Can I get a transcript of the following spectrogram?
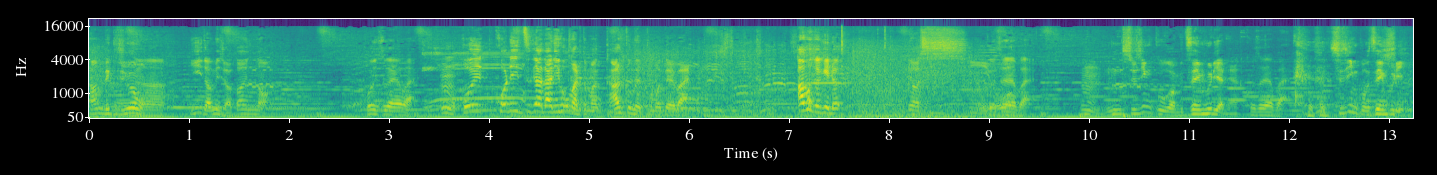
314あいいダメージ与えんな。こいつがやばい。うん、こいこいつがラリーフォーマルとアルクメット止まってやばい。あまかける。よし。いいよ。こいつがやばい。うんうん主人公が全振りやね。こいつがやばい。主人公全振りはい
